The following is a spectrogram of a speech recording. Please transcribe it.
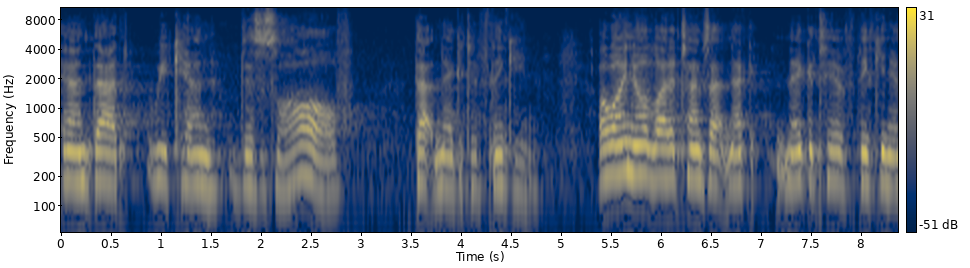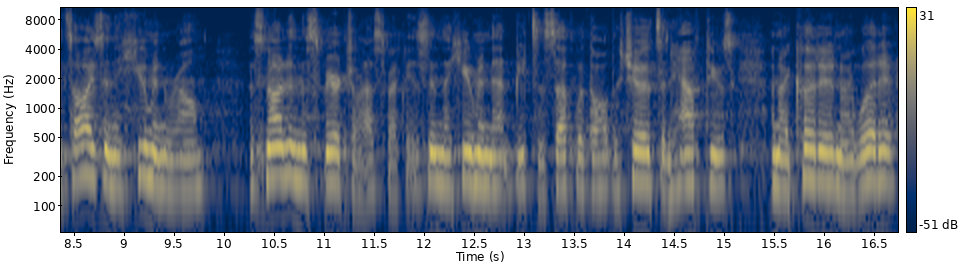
and that we can dissolve that negative thinking. Oh, I know a lot of times that ne- negative thinking, it's always in the human realm. It's not in the spiritual aspect. It's in the human that beats us up with all the shoulds and have tos, and I couldn't, and I wouldn't.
